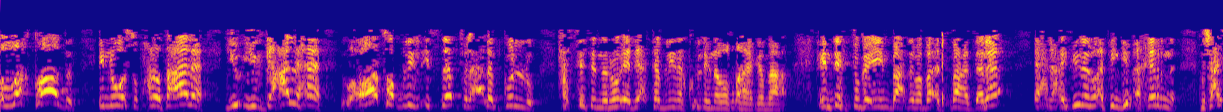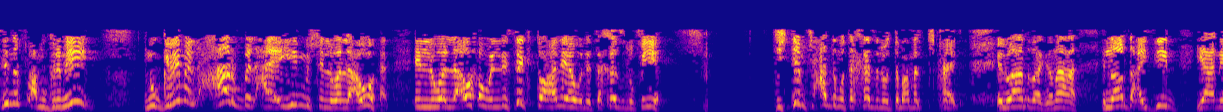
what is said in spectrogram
الله قادر ان هو سبحانه وتعالى يجعلها عصب للإسلام في العالم كله. حسيت إن الرؤية دي عتاب لينا كلنا والله يا جماعة. إن أنتوا جايين بعد ما بقت معزة. لا إحنا عايزين الوقت نجيب آخرنا. مش عايزين نطلع مجرمين. مجرم الحرب الحقيقيين مش اللي ولعوها. اللي ولعوها واللي سكتوا عليها واللي تخاذلوا فيها. تشتمش حد متخاذل وانت ما عملتش حاجة. النهارده يا جماعة النهارده عايزين يعني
